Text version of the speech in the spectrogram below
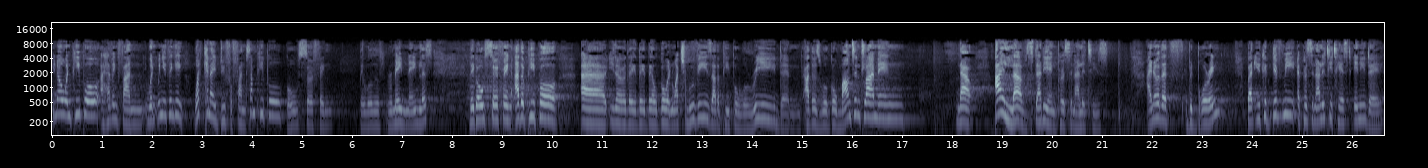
you know, when people are having fun, when, when you're thinking, what can I do for fun? Some people go surfing. They will remain nameless. They go surfing. Other people uh, you know, they, they, they'll go and watch movies, other people will read, and others will go mountain climbing. Now, I love studying personalities. I know that's a bit boring, but you could give me a personality test any day,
